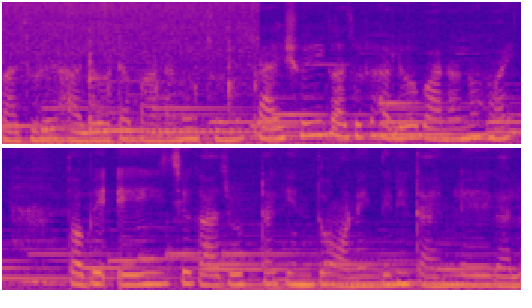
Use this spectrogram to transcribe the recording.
গাজরের হালুয়াটা বানানোর জন্য। প্রায়শই গাজরের হালুয়া বানানো হয়, তবে এই যে গাজরটা কিন্তু অনেক দিনই টাইম লেগে গেল।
